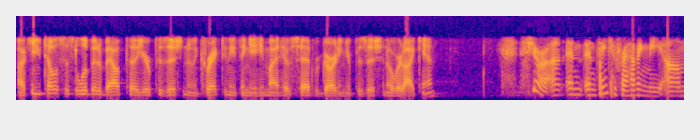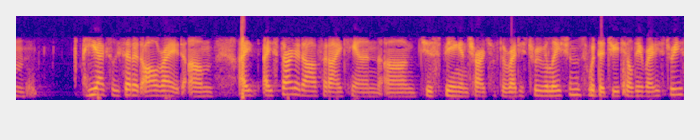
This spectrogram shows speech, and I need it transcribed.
Uh, can you tell us just a little bit about uh, your position and correct anything he might have said regarding your position over at ICANN? Sure, and and thank you for having me. Um, he actually said it all right. Um, I, I started off at ICANN um, just being in charge of the registry relations with the GTLD registries,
